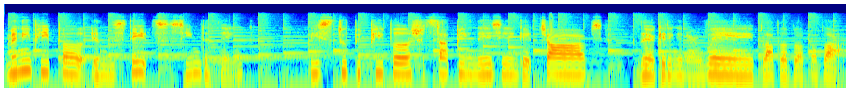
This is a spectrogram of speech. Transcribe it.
Many people in the States seem to think these stupid people should stop being lazy and get jobs, they're getting in our way, blah, blah, blah, blah, blah.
